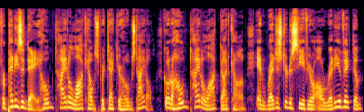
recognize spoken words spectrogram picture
For pennies a day, Home Title Lock helps protect your home's title. Go to HometitleLock.com and register to see if you're already a victim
